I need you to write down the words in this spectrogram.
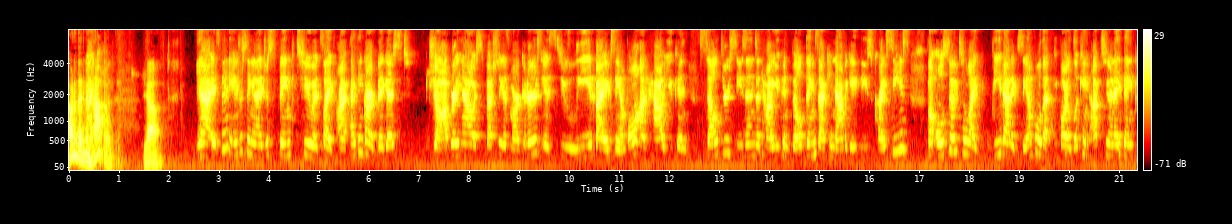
How did that even happen? Yeah, Yeah, it's been interesting, and I just think too, it's like I, I think our biggest job right now, especially as marketers, is to lead by example on how you can sell through seasons and how you can build things that can navigate these crises, but also to like be that example that people are looking up to. And I think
